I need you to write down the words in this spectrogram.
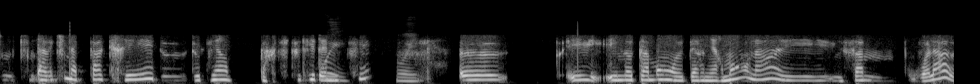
qui, qui- avec qui n'a pas créé de, de lien particulier d'amitié. Oui. Euh, et, et notamment euh, dernièrement, là, et une femme, voilà.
